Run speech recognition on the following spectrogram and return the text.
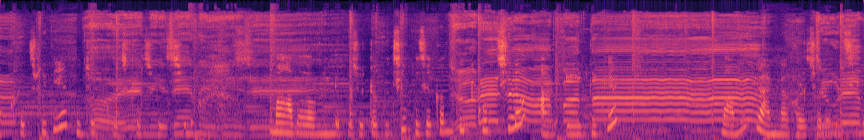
অক্ষয় তৃতীয়া পুজোর খোঁজখোঁজ হয়েছিল। মা বাবা মিলে পুজোটা গুছিয়ে পুজো কমপ্লিট করছিল। আর এইদিকে মামি রান্নাঘরে চলে গেছিল।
